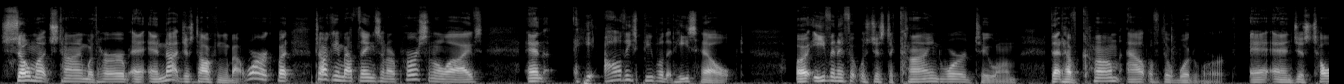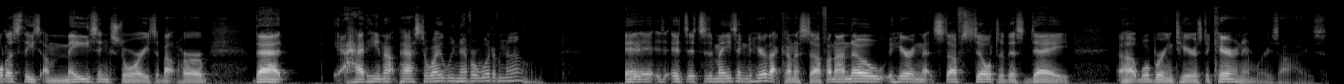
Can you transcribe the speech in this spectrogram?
so much time with herb and, and not just talking about work but talking about things in our personal lives. And he, all these people that he's helped or even if it was just a kind word to them, that have come out of the woodwork and, and, just told us these amazing stories about Herb that had he not passed away, we never would have known. And it, it's it's amazing to hear that kind of stuff, and I know hearing that stuff still to this day uh, will bring tears to Karen Emory's eyes,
